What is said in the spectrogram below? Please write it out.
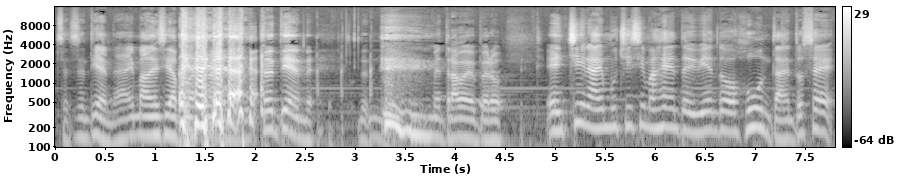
se, se entiende, hay más densidad poblacional. ¿Tú entiendes? Me trabé, pero en China hay muchísima gente viviendo junta. Entonces,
